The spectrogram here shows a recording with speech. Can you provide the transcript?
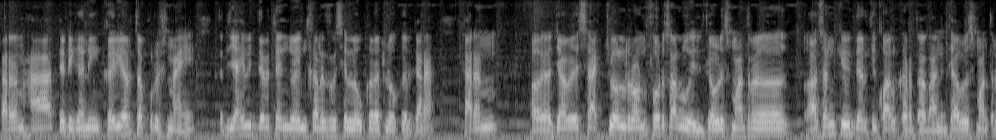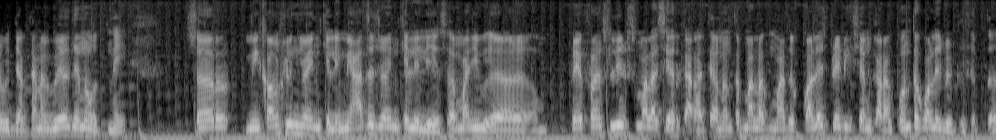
कारण हा त्या ठिकाणी करिअरचा प्रश्न आहे. तर ज्याही विद्यार्थ्यांना जॉईन करायचं असेल लवकरात लवकर करा. कारण ज्यावेळेस ॲक्च्युअल राऊंड फोर चालू होईल त्यावेळेस मात्र असंख्य विद्यार्थी कॉल करतात आणि त्यावेळेस मात्र विद्यार्थ्यांना वेळ देणं होत नाही. सर मी काउन्सिलिंग जॉईन केली. मी आजच जॉईन केलेली आहे. सर माझी प्रेफरन्स लिस्ट मला शेअर करा. त्यानंतर मला माझं कॉलेज प्रेडिक्शन करा. कोणतं कॉलेज भेटू शकतं?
